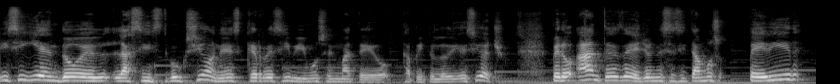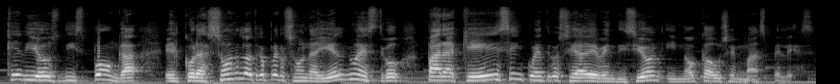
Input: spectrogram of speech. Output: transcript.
y siguiendo las instrucciones que recibimos en Mateo capítulo 18. Pero antes de ello necesitamos pedir que Dios disponga el corazón de la otra persona y el nuestro para que ese encuentro sea de bendición y no cause más peleas.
